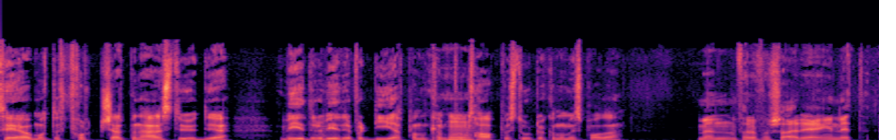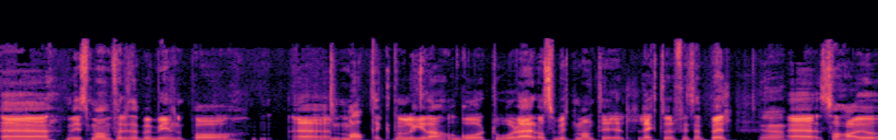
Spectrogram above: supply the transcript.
til å måtte fortsette med dette studiet videre og videre fordi at man kommer til å tape stort økonomisk på det. Men for å forsvare regjeringen litt. Eh, hvis man f.eks. begynner på eh, matteknologi da, og går to år der, og så bytter man til lektor, f.eks., Ja. eh, så har jo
